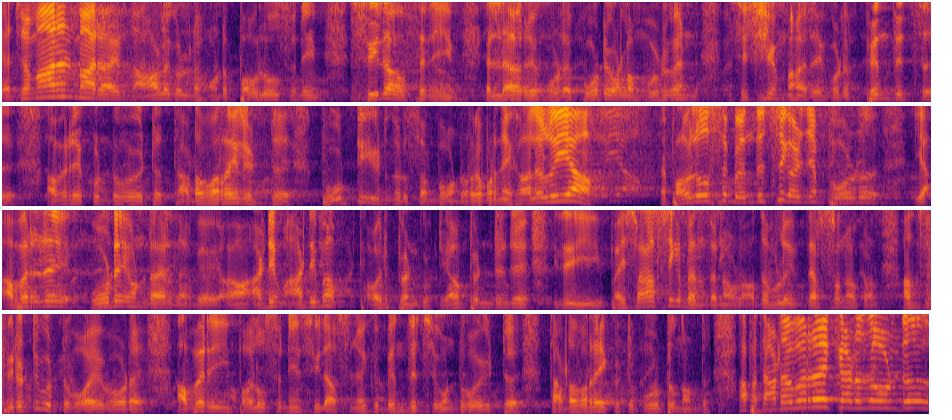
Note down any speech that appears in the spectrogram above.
യജമാനന്മാരായിരുന്ന ആളുകളുടെ കൊണ്ട് പൗലോസിനെയും ശീലാസിനെയും എല്ലാവരെയും കൂടെ കൂടെയുള്ള മുഴുവൻ ശിഷ്യന്മാരെയും കൂടെ ബന്ധിച്ച് അവരെ കൊണ്ടുപോയിട്ട് തടവറയിലിട്ട് പൂട്ടിയിടുന്നൊരു സംഭവം ഉണ്ട് അവർക്ക് പറഞ്ഞേ ഹാലലുയ്യ പൗലോസ് ബന്ധിച്ച് കഴിഞ്ഞപ്പോൾ അവരുടെ കൂടെ ഉണ്ടായിരുന്ന അടിമ അടിമ ഒരു പെൺകുട്ടി ആ പെണ്ണിന്റെ ഇത് ഈ പൈശാസിക ബന്ധനമുള്ള അത് അവൾ ദർശനമൊക്കെ അത് സ്പിരിറ്റ് വിട്ടുപോയപ്പോടെ അവർ ഈ പൗലോസിനെയും ശിലാസിനെയൊക്കെ ബന്ധിച്ച് കൊണ്ടുപോയിട്ട് തടവറയൊക്കെ ഇട്ട് പൂട്ടുന്നുണ്ട്. അപ്പം തടവറയെ കിടന്നുകൊണ്ട്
